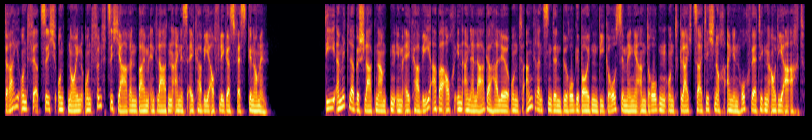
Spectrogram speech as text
43 und 59 Jahren beim Entladen eines Lkw-Auflegers festgenommen die Ermittler beschlagnahmten im LKW aber auch in einer Lagerhalle und angrenzenden Bürogebäuden die große Menge an Drogen und gleichzeitig noch einen hochwertigen Audi A8.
